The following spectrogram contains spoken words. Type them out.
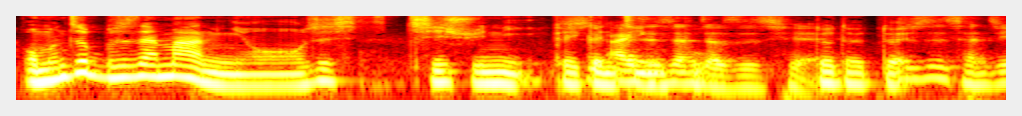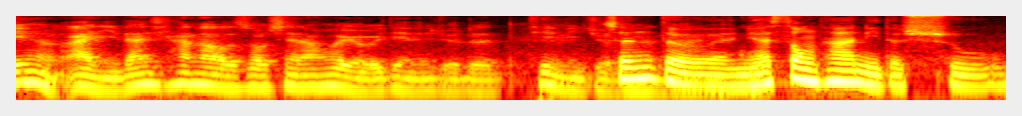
我们这不是在骂你哦，是期许你可以更进步。爱之深责之切。对对对，就是曾经很爱你，但是看到的时候，现在会有一点点觉得替你觉得真的哎，你还送他你的书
